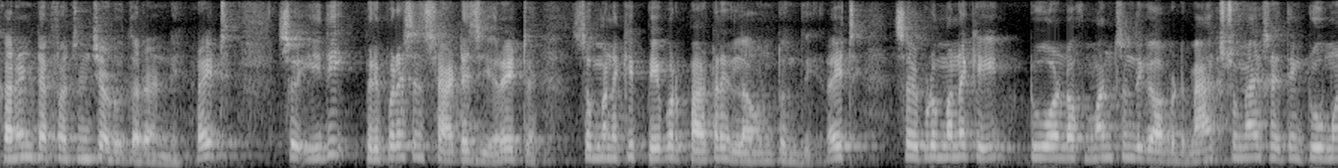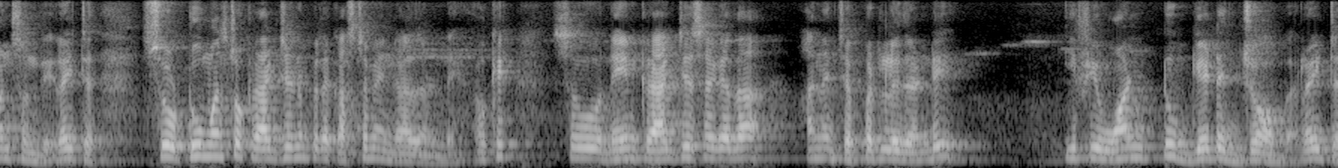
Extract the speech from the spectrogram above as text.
current affairs నుంచి అడుగుతారండి రైట్ సో ఇది ప్రిపరేషన్ స్ట్రాటజీ రైట్ సో మనకి పేపర్ ప్యాటర్న్ ఇలా ఉంటుంది. రైట్ సో ఇప్పుడు మనకి టూ అండ్ హాఫ్ మంత్స్ ఉంది కాబట్టి max to max I think two months ఉంది. రైట్ సో టూ మంత్స్లో క్రాక్ చేయడం పెద్ద కష్టమేం కాదండి. ఓకే సో నేను క్రాక్ చేశా కదా అని నేను చెప్పట్లేదండి. If you want to get a job right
